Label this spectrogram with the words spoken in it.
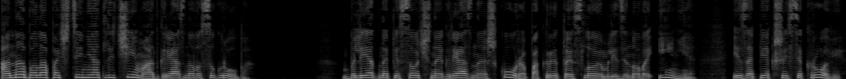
Она была почти неотличима от грязного сугроба. Бледно-песочная грязная шкура, покрытая слоем ледяного иния и запекшейся крови,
